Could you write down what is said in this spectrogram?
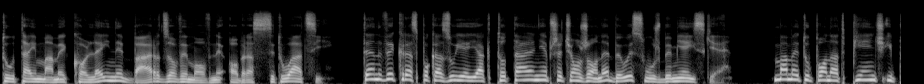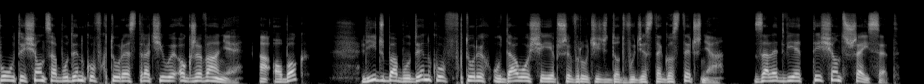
tutaj mamy kolejny bardzo wymowny obraz sytuacji. Ten wykres pokazuje, jak totalnie przeciążone były służby miejskie. Mamy tu ponad 5,5 tysiąca budynków, które straciły ogrzewanie, a obok? Liczba budynków, w których udało się je przywrócić do 20 stycznia. Zaledwie 1600.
